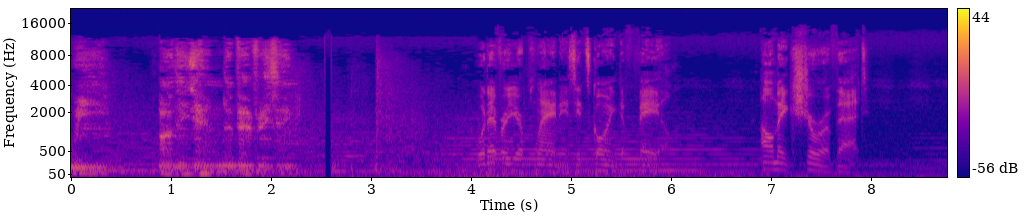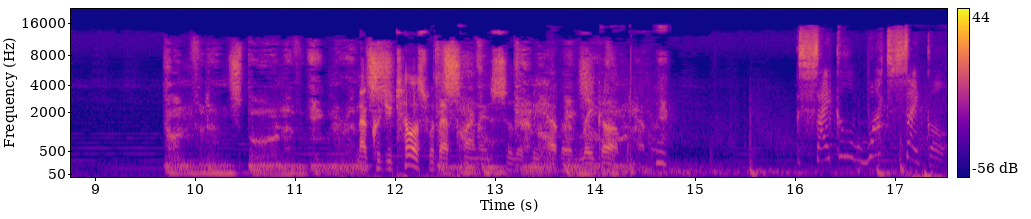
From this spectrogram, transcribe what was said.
We are the end of everything. Whatever your plan is, it's going to fail. I'll make sure of that. Confidence born of ignorance. Now, could you tell us what that plan is so that we have a leg up? Cycle? What cycle?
